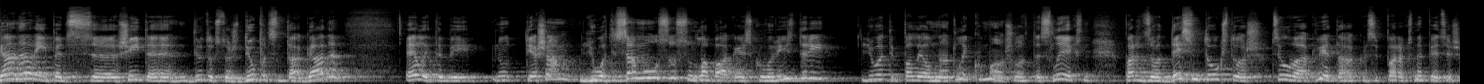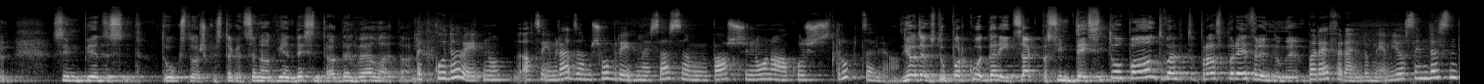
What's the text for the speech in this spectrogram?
gan arī pēc eh, šī 2012. gada elite bija nu, tiešām ļoti samulsus un labākais, ko var izdarīt, ļoti palielināt likumā šo slieksni, paredzot 10 tūkstošu cilvēku vietā, kas ir paraksts nepieciešams 150 tūkstoši, kas tagad sanāk viena desmitā daļa vēlētāju. Bet ko darīt? Nu, acīm redzam, šobrīd mēs esam paši nonākuši strupceļā. Jautājums, tu par ko darīt? Saki par 110. pāntu vai tu prasi par referendumiem? Par referendumiem, jo 110.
